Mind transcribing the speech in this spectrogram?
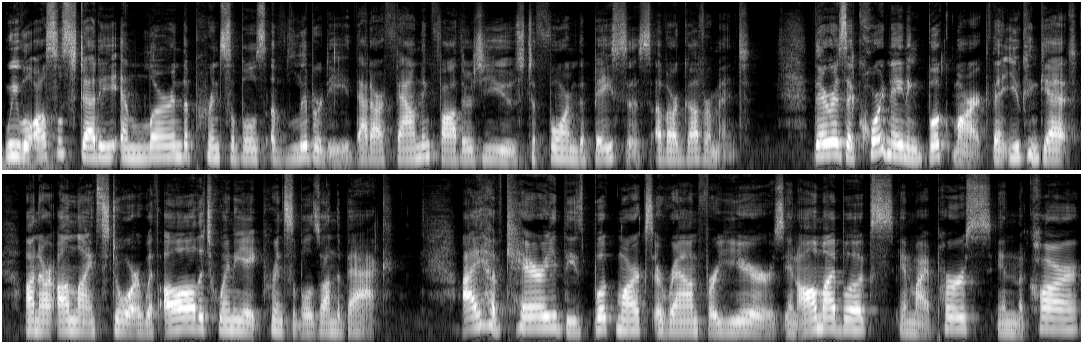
we will also study and learn the principles of liberty that our founding fathers used to form the basis of our government. There is a coordinating bookmark that you can get on our online store with all the 28 principles on the back. I have carried these bookmarks around for years in all my books, in my purse, in the car,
